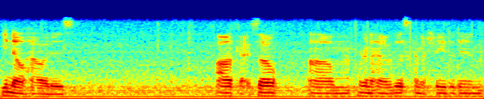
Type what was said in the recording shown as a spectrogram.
You know how it is. Okay, so um, we're going to have this kind of shaded in.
